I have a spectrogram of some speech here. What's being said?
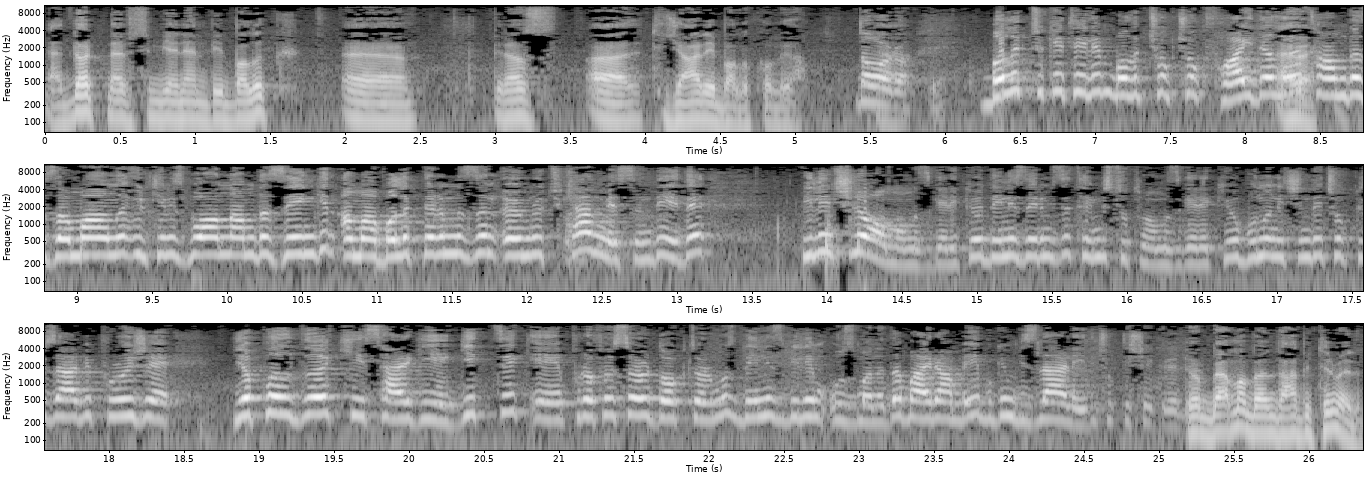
yani dört mevsim yenen bir balık e, biraz e, ticari balık oluyor. Doğru. Balık tüketelim. Balık çok çok faydalı. Evet. Tam da zamanı. Ülkemiz bu anlamda zengin ama balıklarımızın ömrü tükenmesin diye de bilinçli olmamız gerekiyor. Denizlerimizi temiz tutmamız gerekiyor. Bunun için de çok güzel bir proje yapıldı ki sergiye gittik. E, Profesör doktorumuz deniz bilim uzmanı da Bayram Bey bugün bizlerleydi. Çok teşekkür ederim. Ben, ama ben daha bitirmedim.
